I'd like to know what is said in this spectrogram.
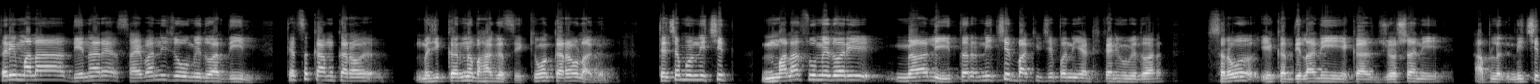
तरी मला देणाऱ्या साहेबांनी जो उमेदवार देईल त्याचं काम करावं म्हणजे करणं भागच आहे किंवा करावं लागेल. त्याच्यामुळे निश्चित मलाच उमेदवारी मिळाली तर निश्चित बाकीचे पण या ठिकाणी उमेदवार सर्व एका दिलाने एका जोशाने आपलं निश्चित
